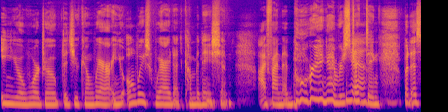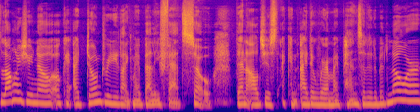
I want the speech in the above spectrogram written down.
in your wardrobe that you can wear and you always wear that combination. I find that boring and restricting. Yeah. But as long as you know, okay, I don't really like my belly fat, so then I'll just I can either wear my pants a little bit lower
